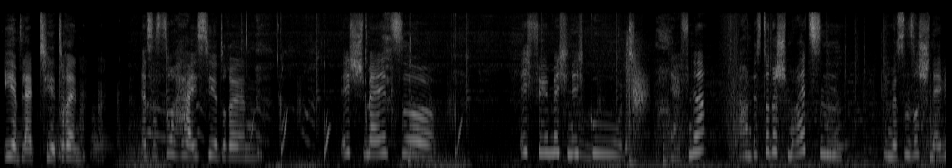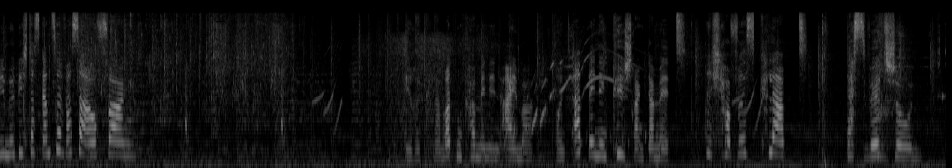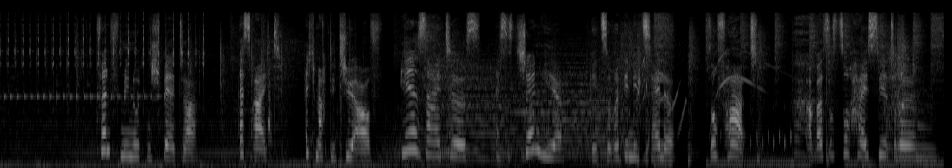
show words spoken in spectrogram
Ihr bleibt hier drin. Es ist so heiß hier drin. Ich schmelze. Ich fühle mich nicht gut. Daphne, warum bist du geschmolzen? Wir müssen so schnell wie möglich das ganze Wasser auffangen. Ihre Klamotten kommen in den Eimer und ab in den Kühlschrank damit. Ich hoffe, es klappt. Das wird schon. Fünf Minuten später. Es reicht. Ich mach die Tür auf. Ihr seid es. Es ist schön hier. Geht zurück in die Zelle. Sofort. Aber es ist so heiß hier drin.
